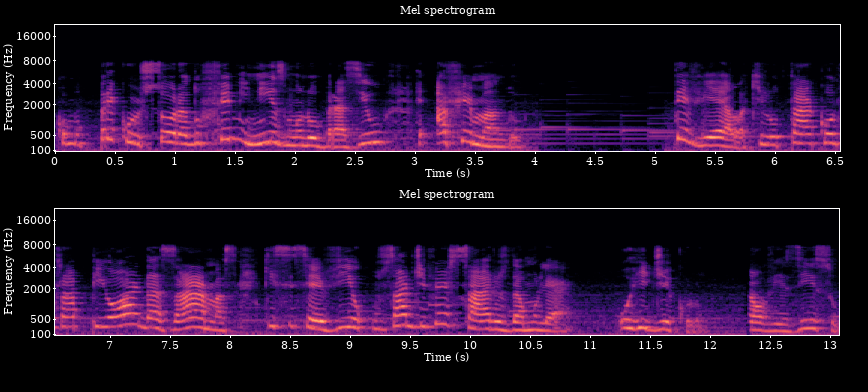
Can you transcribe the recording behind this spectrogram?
como precursora do feminismo no Brasil, afirmando: Teve ela que lutar contra a pior das armas que se serviam os adversários da mulher, o ridículo. Talvez isso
